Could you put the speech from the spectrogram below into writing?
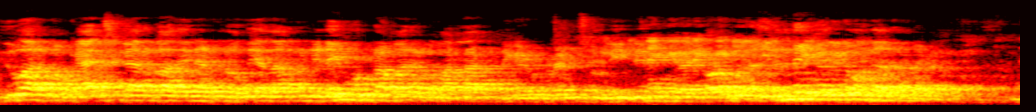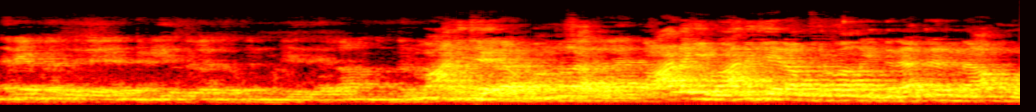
இதுவாக இருக்கும் கேட்சிங்காக இருக்கும். அதே நேரத்தில் வந்து எல்லாருக்கும் நினைவூட்டுற மாதிரி இருக்கும் வரலாற்று நிகழ்வுகள்னு சொல்லிட்டு இன்னைக்கு வரைக்கும் இன்னைக்கு வரைக்கும் வந்து அது நடக்குது நிறைய பேருக்கு நடிகர் திலகத்தினுடைய இதெல்லாம் வந்து பெருமை. வாணி ஜெயராம் பாடகி வாணி ஜெயராம் சொல்லுவாங்க இந்த நேரத்துல எனக்கு ஞாபகம்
